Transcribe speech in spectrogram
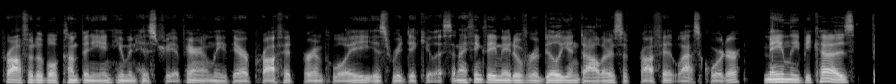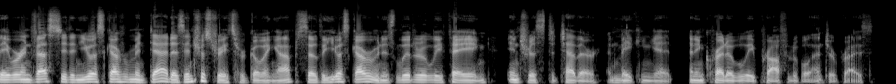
profitable company in human history. Apparently, their profit per employee is ridiculous. And I think they made over a billion dollars of profit last quarter, mainly because they were invested in US government debt as interest rates were going up. So the US government is literally paying interest to Tether and making it an incredibly profitable enterprise.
